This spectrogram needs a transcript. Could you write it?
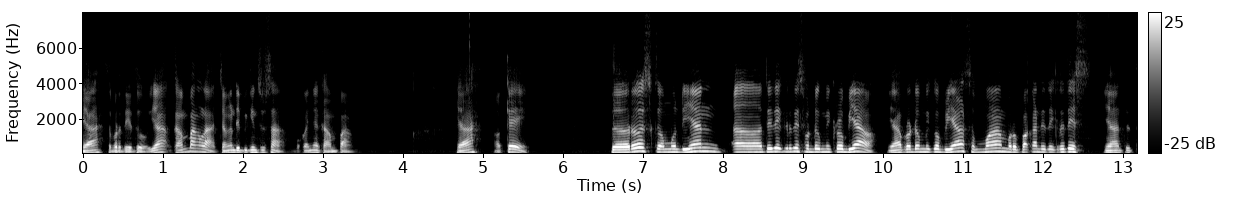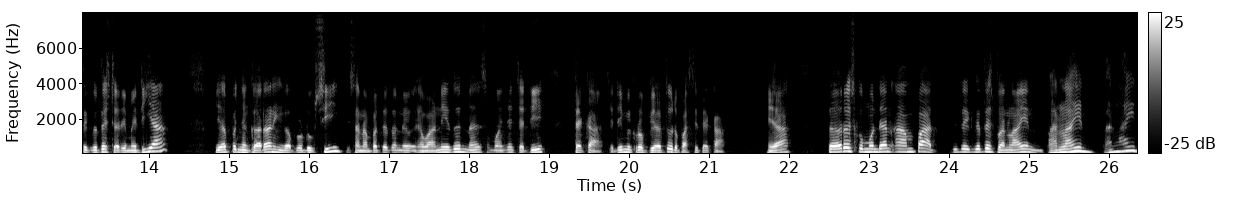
Ya, seperti itu. Ya, gampang lah, jangan dibikin susah. Pokoknya gampang. Ya, oke. Okay. Terus kemudian uh, titik kritis produk mikrobial. Ya, produk mikrobial semua merupakan titik kritis. Ya, titik kritis dari media, ya penyegaran hingga produksi bisa nabati atau hewani itu nah, semuanya jadi TK. Jadi mikrobial itu udah pasti TK. Ya. Terus kemudian A4, titik kritis bahan lain, bahan lain, bahan lain.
